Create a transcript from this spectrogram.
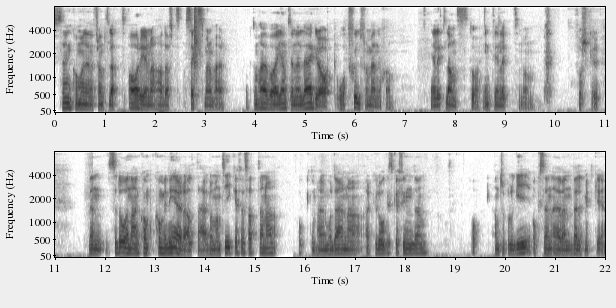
sen kom man även fram till att arierna hade haft sex med de här. Och de här var egentligen en lägre art åtskild från människan. Enligt Lantz då, inte enligt någon forskare. Men så då när han kom kombinerade allt det här, de antika författarna och de här moderna arkeologiska fynden och antropologi och sen även väldigt mycket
